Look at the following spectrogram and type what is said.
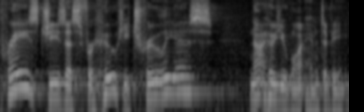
praise Jesus for who he truly is, not who you want him to be.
